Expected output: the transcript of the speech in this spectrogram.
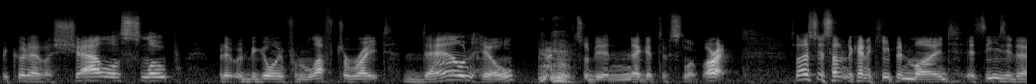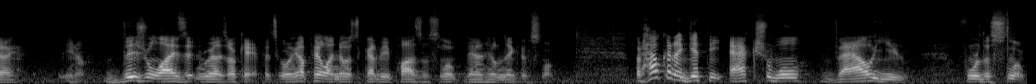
we could have a shallow slope, but it would be going from left to right downhill, so it'd be a negative slope. All right, so that's just something to kind of keep in mind. It's easy to you know, visualize it and realize, okay, if it's going uphill, I know it's got to be a positive slope, downhill, negative slope. But how can I get the actual value for the slope?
